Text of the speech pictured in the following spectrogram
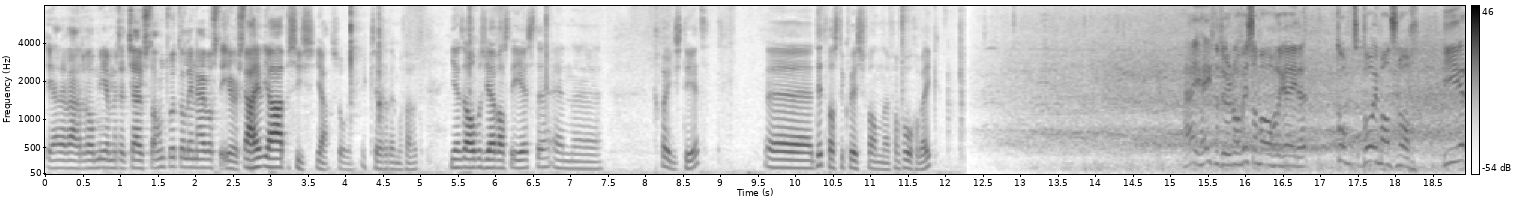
ja, er waren er wel meer met het juiste antwoord, alleen hij was de eerste. Ja, hij- ja, precies. Ja, sorry. Ik zeg het helemaal fout. Jens Albers, jij was de eerste en eh, gefeliciteerd. Eh, dit was de quiz van, eh, van vorige week. Hij heeft natuurlijk nog wisselmogelijkheden. Komt Boymans nog. Hier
